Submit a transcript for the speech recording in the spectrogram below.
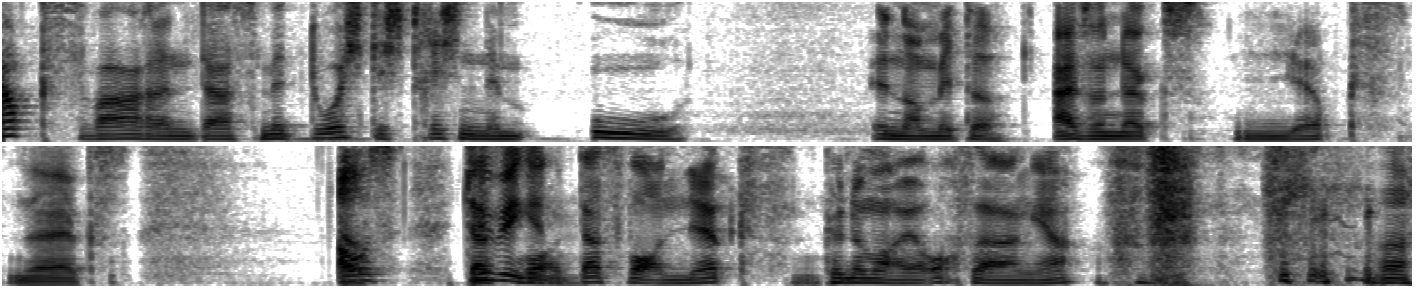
Nox waren das mit durchgestrichenem U in der Mitte. Also Nöx. Nox. Nöx. Aus Das war, Tübingen. das war Nox. Könnte man ja auch sagen, ja.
